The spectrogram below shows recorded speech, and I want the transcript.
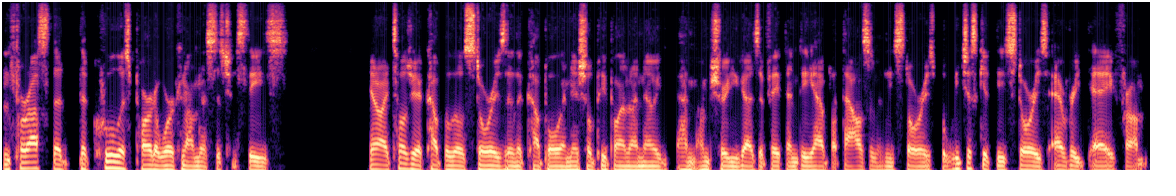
And for us, the, the coolest part of working on this is just these, you know, I told you a couple of those stories of the couple initial people. And I know, I'm, I'm sure you guys at Faith ND have a thousand of these stories, but we just get these stories every day from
